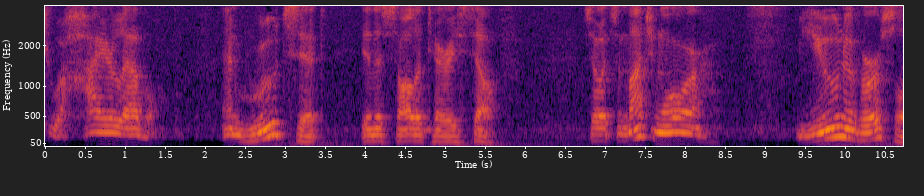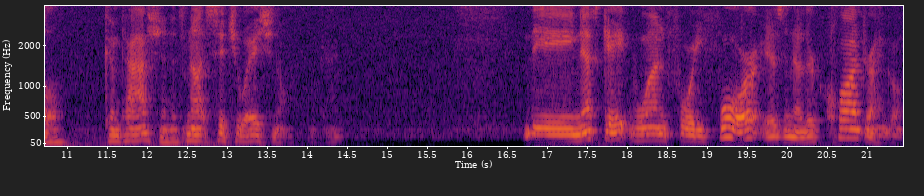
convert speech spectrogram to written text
to a higher level and roots it in the solitary self. So it's a much more universal compassion. It's not situational. The next gate 144 is another quadrangle.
